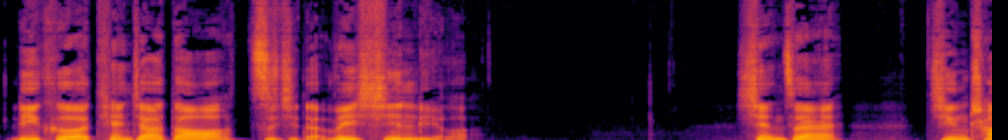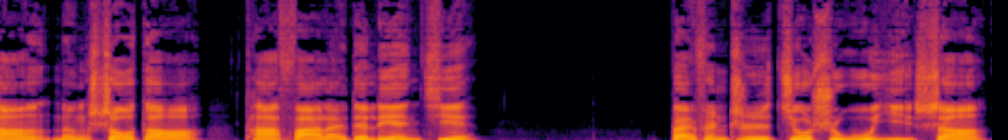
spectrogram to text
立刻添加到自己的微信里了。现在经常能收到他发来的链接，百分之九十五以上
